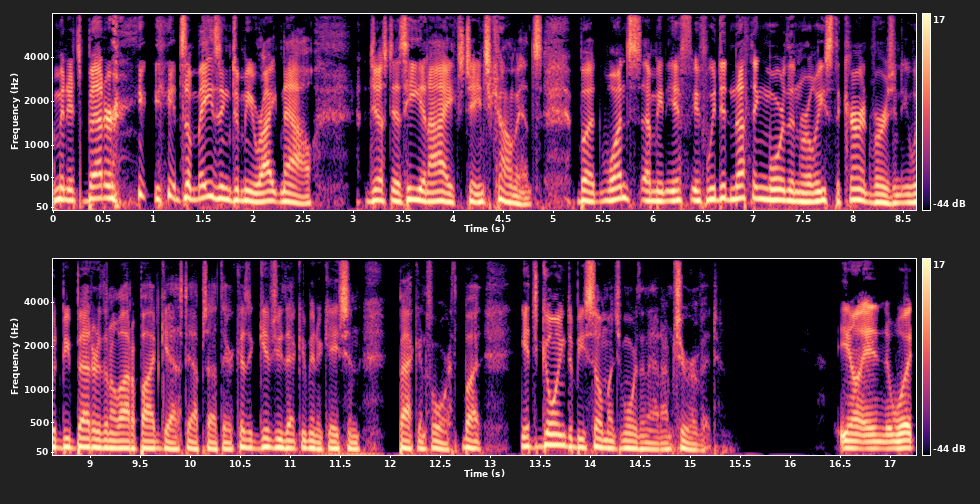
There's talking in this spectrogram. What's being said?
I mean, it's better. it's amazing to me right now, just as he and I exchange comments. But once, I mean, if if we did nothing more than release the current version, it would be better than a lot of podcast apps out there because it gives you that communication back and forth. But it's going to be so much more than that. I'm sure of it. you know, and what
